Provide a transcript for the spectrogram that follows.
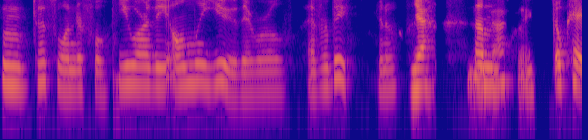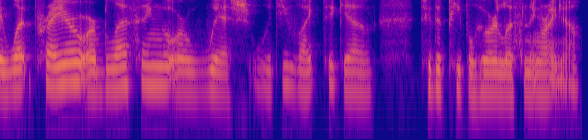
Mm, that's wonderful. You are the only you there will ever be, you know? Yeah, um, exactly. Um, okay, what prayer or blessing or wish would you like to give to the people who are listening right now?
